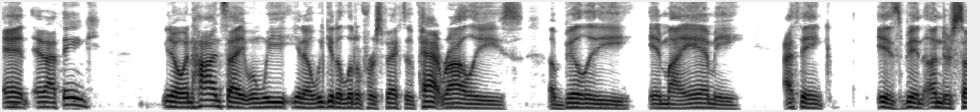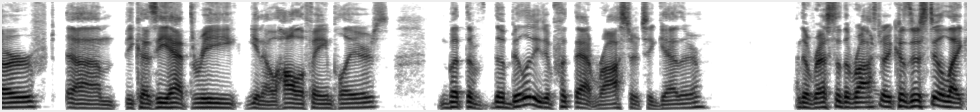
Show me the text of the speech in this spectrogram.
and and I think you know in hindsight when we you know we get a little perspective, Pat Riley's ability in Miami, I think has been underserved um, because he had three you know Hall of Fame players, but the the ability to put that roster together. The rest of the roster, because there's still like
